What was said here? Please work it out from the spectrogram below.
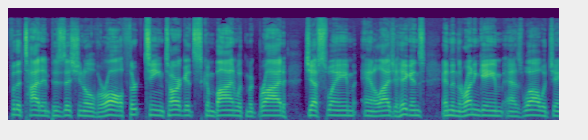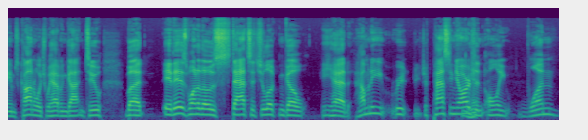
for the tight end position overall. 13 targets combined with McBride, Geoff Swaim, and Elijah Higgins, and then the running game as well with James Conner, which we haven't gotten to. But it is one of those stats that you look and go, he had how many re- passing yards and only one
